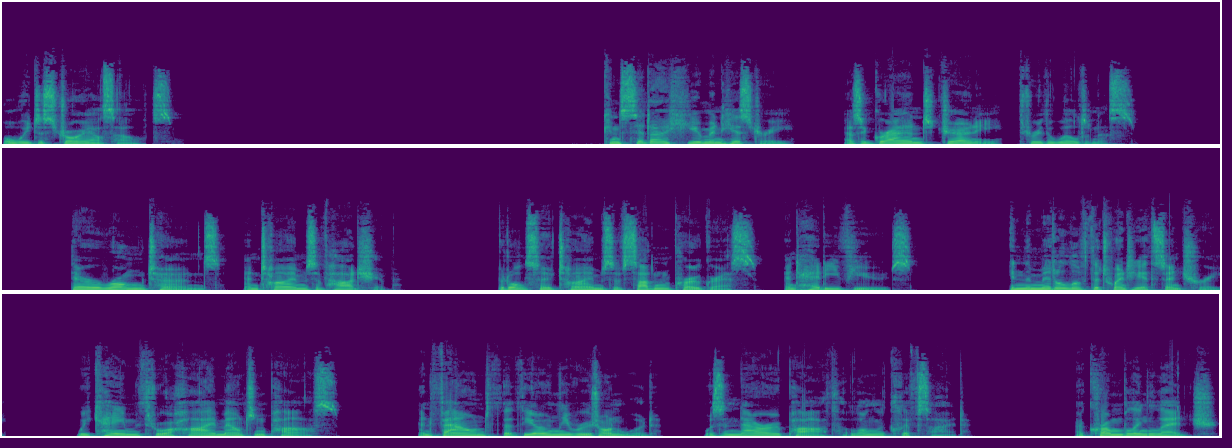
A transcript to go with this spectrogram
or we destroy ourselves. Consider human history as a grand journey through the wilderness. There are wrong turns and times of hardship, but also times of sudden progress and heady views. In the middle of the 20th century, we came through a high mountain pass and found that the only route onward was a narrow path along the cliffside, a crumbling ledge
